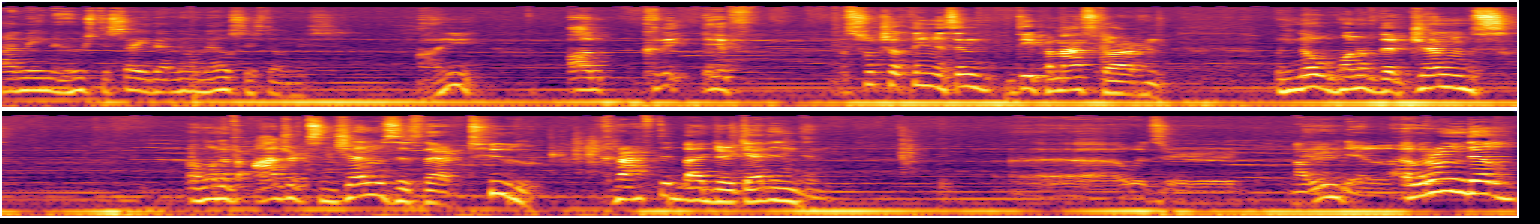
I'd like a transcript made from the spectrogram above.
I mean, who's to say that no one else has done this? Aye. Um, could it, if such a thing is in Deep Amaskar and we know one of the gems, or one of Adric's gems is there too, crafted by Durgeddingen. Uh, wizard. Arundel. Arundel.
